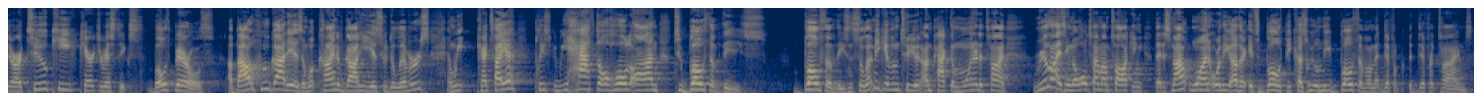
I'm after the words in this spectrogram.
There are two key characteristics, both barrels about who God is and what kind of God He is who delivers. And we, can I tell you, please, we have to hold on to both of these. Both of these. And so let me give them to you and unpack them one at a time. Realizing the whole time I'm talking that it's not one or the other, it's both because we will need both of them at different, different times.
